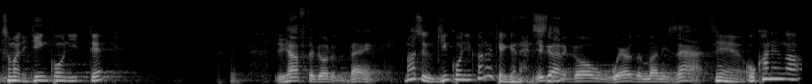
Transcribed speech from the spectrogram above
つまり銀行に行って You have to go to the bank. まず銀行に行かなきゃいけないんで You す、ね to go where the money's at. ねお金が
